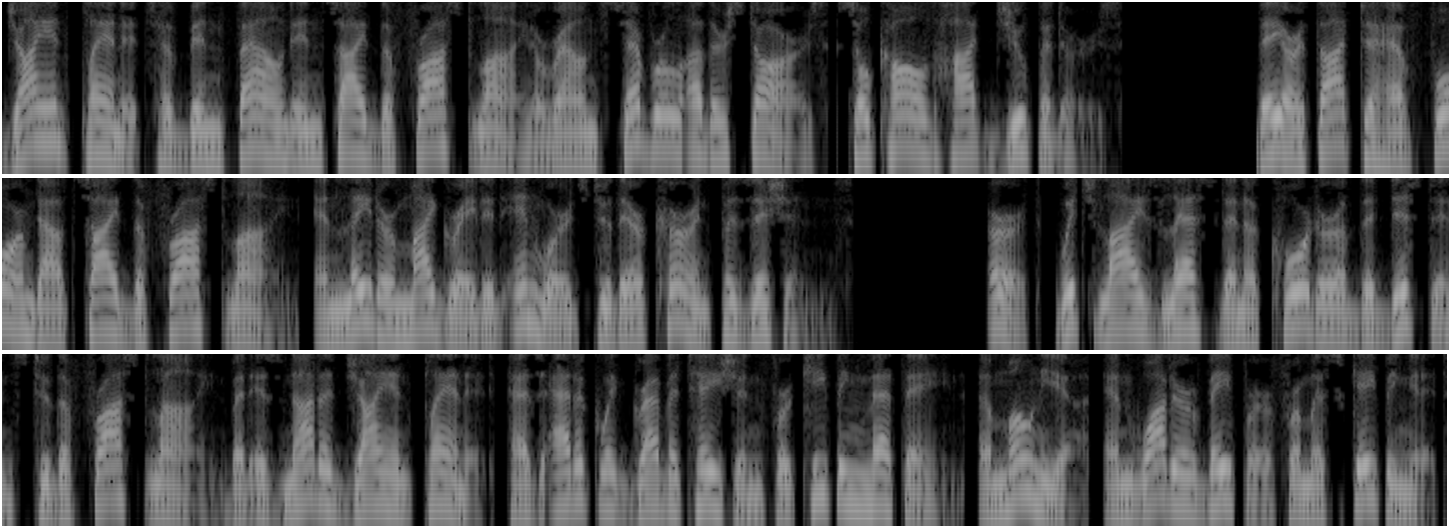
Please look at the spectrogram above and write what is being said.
giant planets have been found inside the frost line around several other stars so-called hot Jupiters. They are thought to have formed outside the frost line, and later migrated inwards to their current positions. Earth, which lies less than a quarter of the distance to the frost line but is not a giant planet, has adequate gravitation for keeping methane, ammonia, and water vapor from escaping it.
